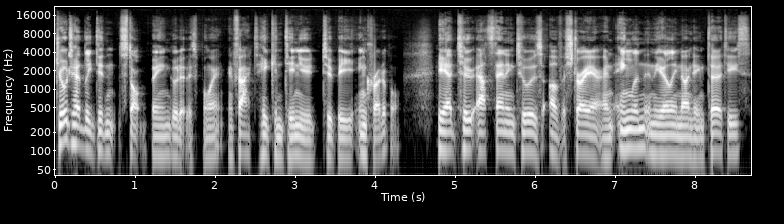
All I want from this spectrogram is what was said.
George Headley didn't stop being good at this point. In fact, he continued to be incredible. He had two outstanding tours of Australia and England in the early 1930s.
